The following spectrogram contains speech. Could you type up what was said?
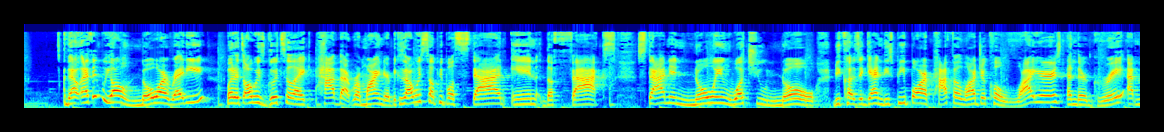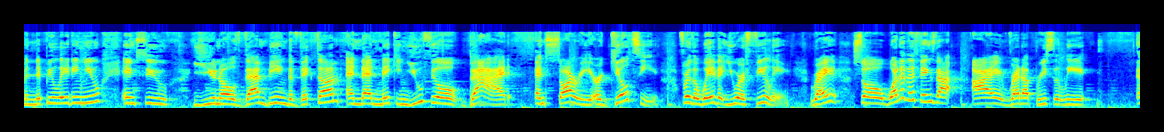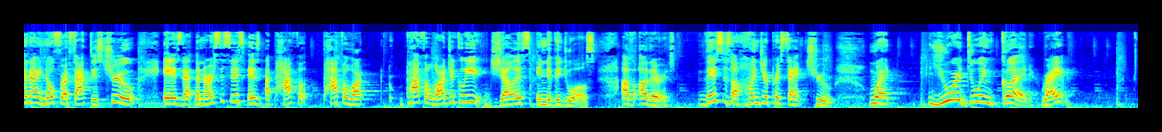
that I think we all know already, but it's always good to like have that reminder because I always tell people stand in the facts. Stand in knowing what you know because again, these people are pathological liars and they're great at manipulating you into, you know, them being the victim and then making you feel bad and sorry or guilty for the way that you are feeling, right? So, one of the things that I read up recently and I know for a fact is true, is that the narcissist is a patho- patholo- pathologically jealous individuals of others. This is 100% true. When you are doing good, right?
